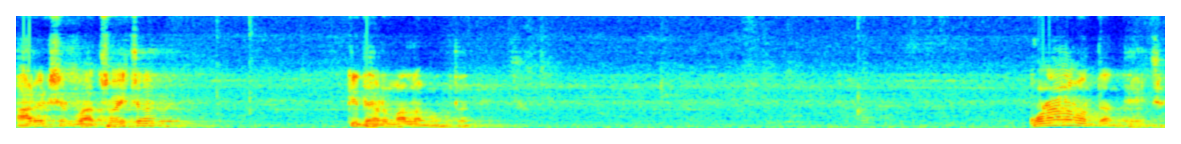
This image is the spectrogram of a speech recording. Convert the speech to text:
आरक्षण वाचवायचा की धर्माला मतदान द्यायचं? कोणाला मतदान द्यायचं?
